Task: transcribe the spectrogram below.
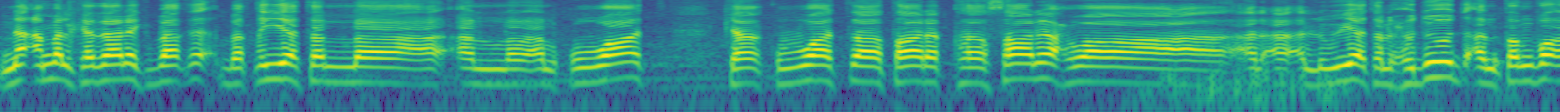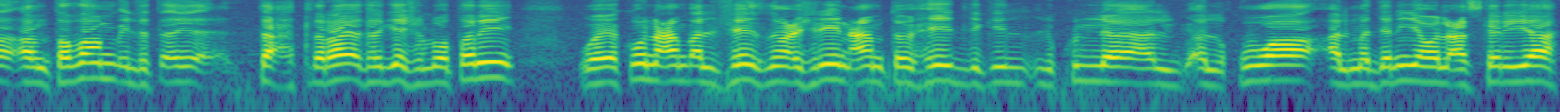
نأمل كذلك بقية القوات كقوات طارق صالح والويات الحدود أن تنضم تحت راية الجيش الوطني ويكون عام 2022 عام توحيد لكل القوى المدنية والعسكرية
